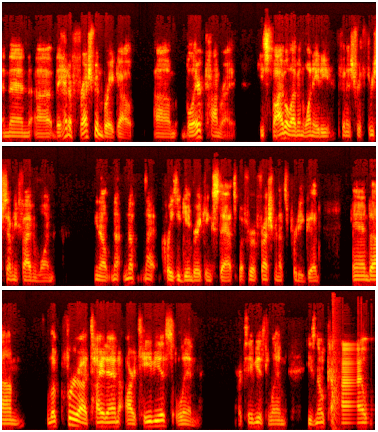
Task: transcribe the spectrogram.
and then uh, they had a freshman breakout, um, Blair Conwright. He's 5'11", 180, finished for 375 and one. You know, not not not crazy game breaking stats, but for a freshman, that's pretty good. And um, look for uh, tight end Artavius Lynn. Artavius Lynn. He's no Kyle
